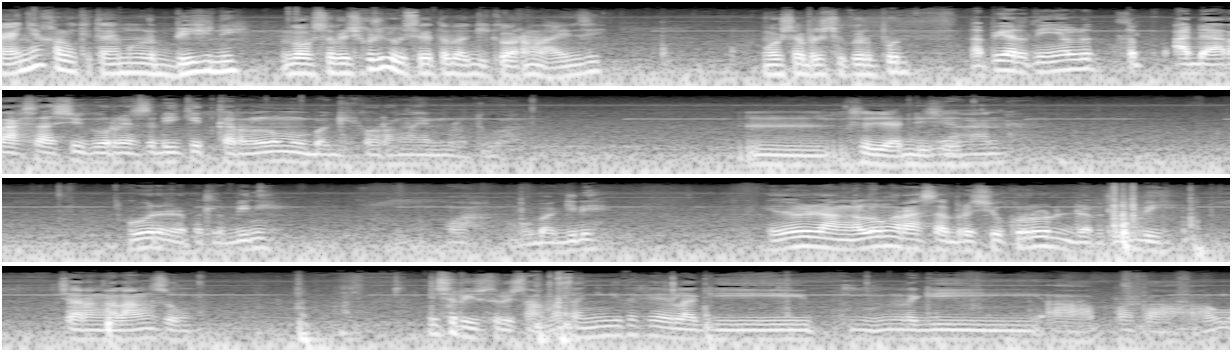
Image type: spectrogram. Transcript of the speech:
Kayaknya kalau kita emang lebih nih nggak usah bersyukur juga bisa kita bagi ke orang lain sih nggak usah bersyukur pun. Tapi artinya lu tetap ada rasa syukurnya sedikit karena lu mau bagi ke orang lain menurut gua. Hmm, bisa jadi sih. Ya kan? Gue udah dapat lebih nih. Wah gue bagi deh. Itu udah lu ngerasa bersyukur lu udah dapat lebih. Cara nggak langsung. Ini serius-serius sama anjing kita kayak lagi lagi apa tahu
